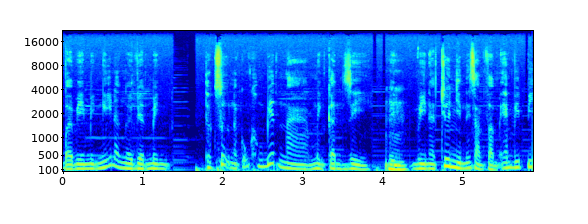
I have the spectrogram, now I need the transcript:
bởi vì mình nghĩ là người Việt mình thực sự là cũng không biết là mình cần gì vì, Ừ. vì là chưa nhìn thấy sản phẩm MVP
